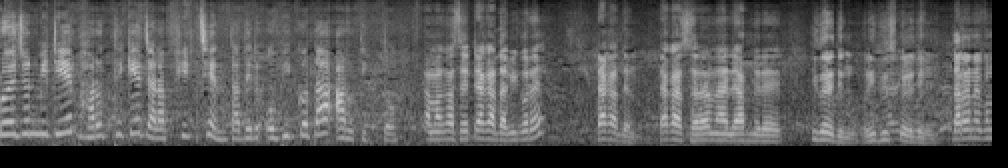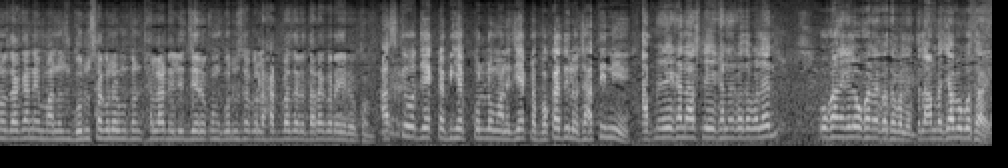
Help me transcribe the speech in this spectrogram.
প্রয়োজন মিটিয়ে ভারত থেকে যারা ফিরছেন তাদের অভিজ্ঞতা আরও তিক্ত। আমার কাছে টাকা দাবি করে টাকা দেন। টাকা ছাড়া নাহলে আপনার ই করে দিব রিফিউজ করে দিব দাঁড়ানোর কোনো জায়গা নেই মানুষ গরু ছাগলের মতন ঠেলা ঠেলি যেরকম গরু ছাগল হাট বাজারে দাঁড়া করে এরকম। আজকেও যে একটা বিহেভ করল মানে যে একটা বকা দিল জাতি নিয়ে। আপনারা এখানে আসলে এখানের কথা বলেন ওখানে গেলে ওখানের কথা বলেন তাহলে আমরা যাব কোথায়?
